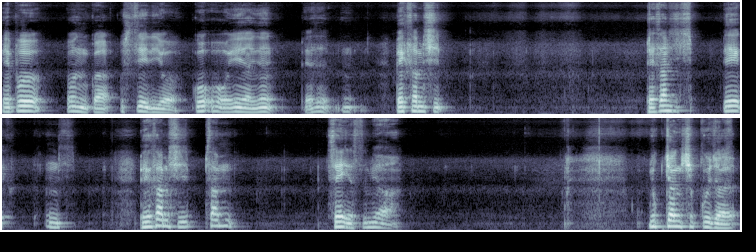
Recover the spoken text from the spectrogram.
헤브 론과 고호의 나이는 130 130 100, 음, 133세였으며 6장 19절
